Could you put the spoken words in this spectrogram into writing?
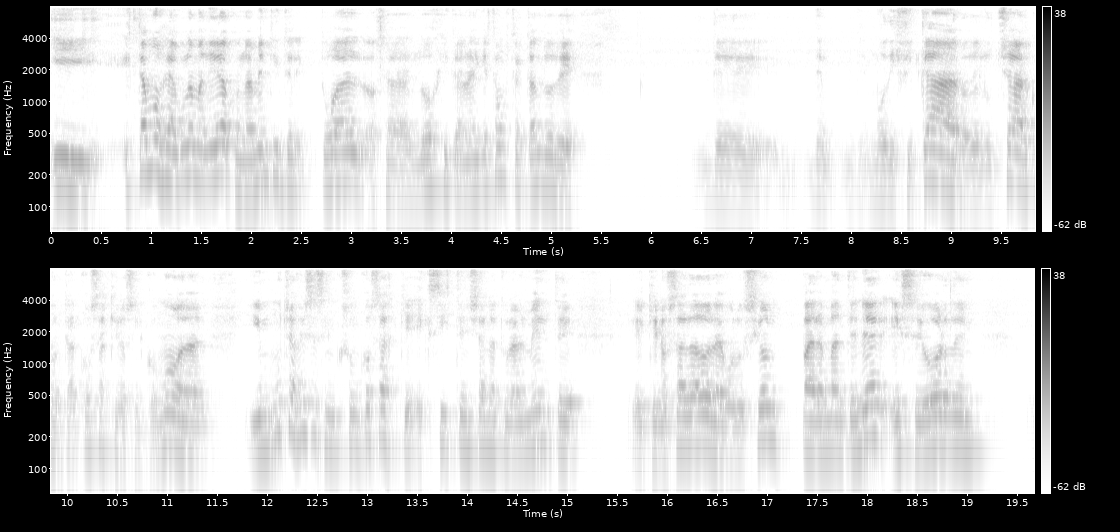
Y estamos de alguna manera con la mente intelectual, o sea, lógica, que estamos tratando de, de, modificar o de luchar contra cosas que nos incomodan. Y muchas veces son cosas que existen ya naturalmente, eh, que nos ha dado la evolución para mantener ese orden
